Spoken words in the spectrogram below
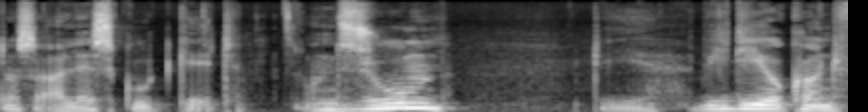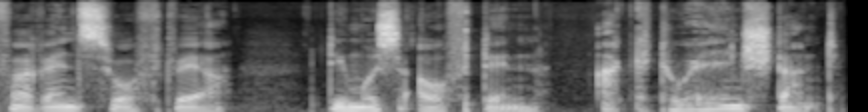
dass alles gut geht. Und Zoom, die Videokonferenzsoftware, die muss auf den aktuellen Stand.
